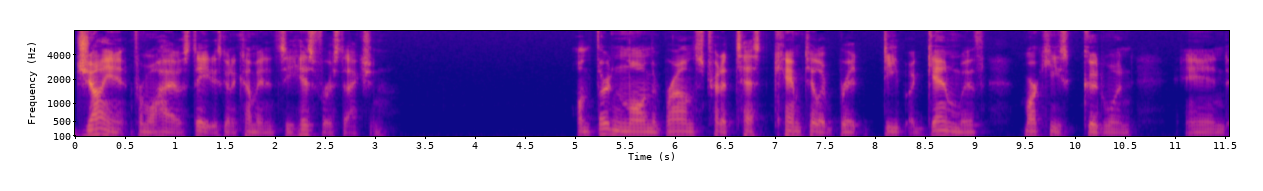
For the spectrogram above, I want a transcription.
giant from Ohio State, is going to come in and see his first action. On third and long, the Browns try to test Cam Taylor Britt deep again with Marquise Goodwin, and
